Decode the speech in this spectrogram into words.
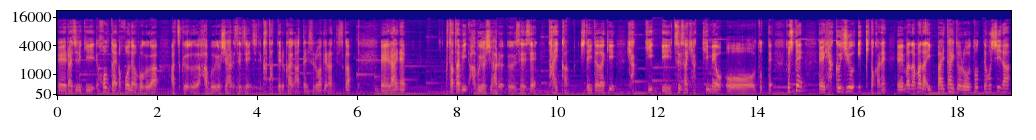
えー、ラジ歴本体の方でも僕が熱く、羽生善治先生について語ってる回があったりするわけなんですが、えー、来年、再び羽生善治先生、体感していただき、100期、通算100期目を取って、そして、111期とかね、まだまだいっぱいタイトルを取ってほしいな、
